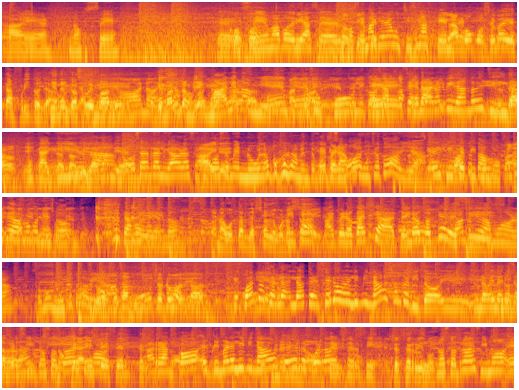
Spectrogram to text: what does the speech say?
A ver, no sé. Eh, Josema podría ser. No, Josema tiene muchísima Que va gente. con Josema y está frito ya. Y en el olvidate. caso de Male, No, no, porque Male también. Male Claro, también Josema tiene su gente. público. o Eh, sea, se en están olvidando de Gilda. Gilda. Está Gilda Gilda, también. Gilda también. O sea, en realidad ahora sí que Aire. se me nubla un poco la mente porque Esperamos. somos mucho todavía. ¿Qué dijiste, ¿Cuánto, estamos? ¿Cuánto Aire quedamos con gente. Me estás jodiendo. Van a votar de allá de Buenos Aires. Ay, pero callate, loco, ¿qué decís? ¿Cuánto quedamos ahora? Somos muchos todavía. No, somos muchos todavía. ¿Qué, ¿Cuántos son no. lo- los terceros eliminados? Son Torito y, y la bailarina, nosotros ¿verdad? sí, nosotros No, pero decimos ese es el tercer. Arrancó el primer eliminado, Tercer ¿ustedes eliminado. recuerdan? sí. El tercer ritmo. Nosotros decimos eh,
